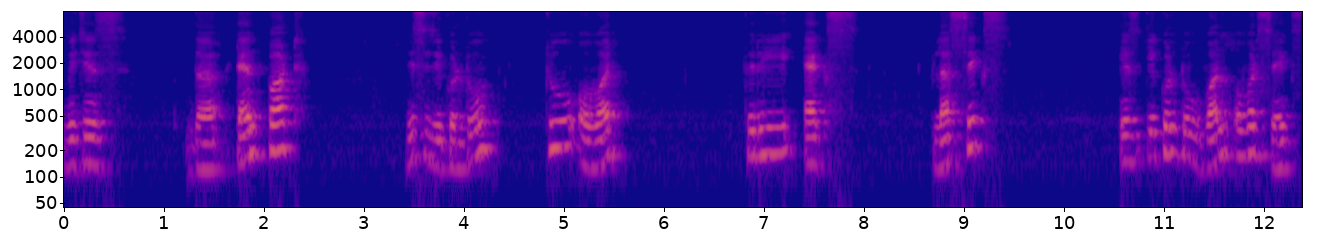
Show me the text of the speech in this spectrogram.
which is the tenth part this is equal to two over three x plus six is equal to 1 over 6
